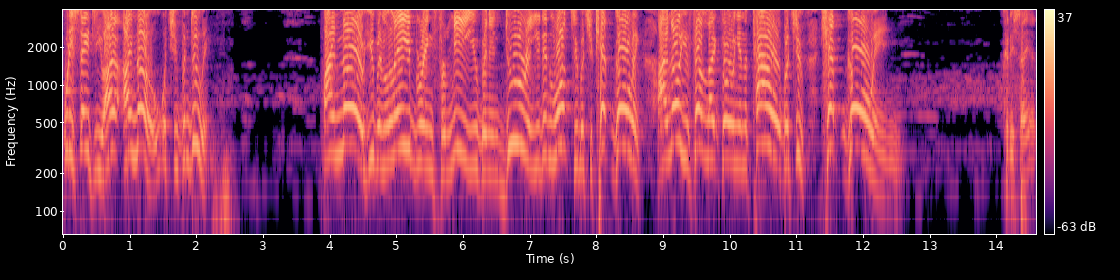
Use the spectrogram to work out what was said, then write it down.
Would he say to you, I, I know what you've been doing. I know you've been laboring for me. You've been enduring. You didn't want to, but you kept going. I know you felt like throwing in the towel, but you kept going. Could he say it?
